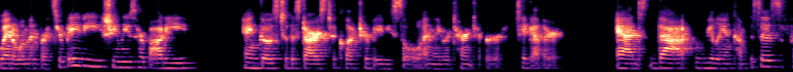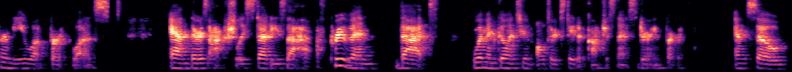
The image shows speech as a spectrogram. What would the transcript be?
when a woman births her baby, she leaves her body and goes to the stars to collect her baby's soul, and they return to earth together. And that really encompasses for me what birth was. And there's actually studies that have proven that women go into an altered state of consciousness during birth. And so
